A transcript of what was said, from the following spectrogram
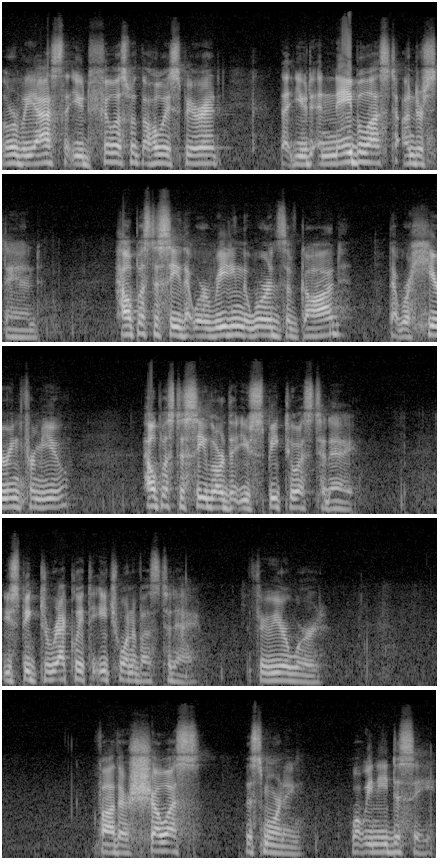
Lord, we ask that you'd fill us with the Holy Spirit, that you'd enable us to understand. Help us to see that we're reading the words of God, that we're hearing from you. Help us to see, Lord, that you speak to us today. You speak directly to each one of us today through your word. Father, show us this morning what we need to see.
